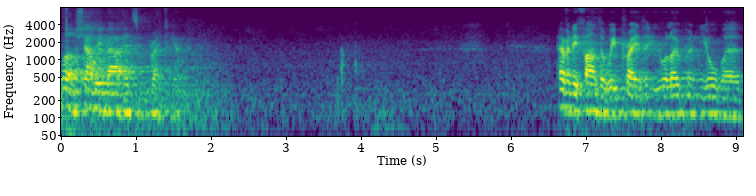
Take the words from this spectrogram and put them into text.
Well, shall we bow our heads and pray together? Heavenly Father, we pray that you will open your word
